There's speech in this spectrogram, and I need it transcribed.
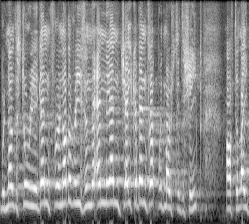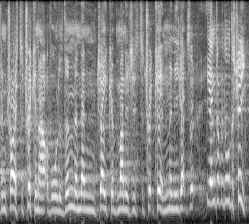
we know the story again for another reason that in the end, Jacob ends up with most of the sheep after Laban tries to trick him out of all of them, and then Jacob manages to trick him, and he, gets, he ends up with all the sheep.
